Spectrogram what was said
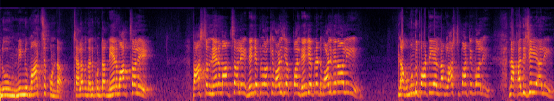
నువ్వు నిన్ను మార్చకుండా చాలామంది అనుకుంటారు నేను మార్చాలి. పాస్టర్ నేను మార్చాలి. నేను చెప్పిన వాక్యం వాళ్ళు చెప్పాలి. నేను చెప్పినట్టు వాళ్ళు వినాలి. నాకు ముందు పాట ఇవ్వాలి నాకు లాస్ట్ పాట ఇవ్వాలి. నాకు అది చేయాలి.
